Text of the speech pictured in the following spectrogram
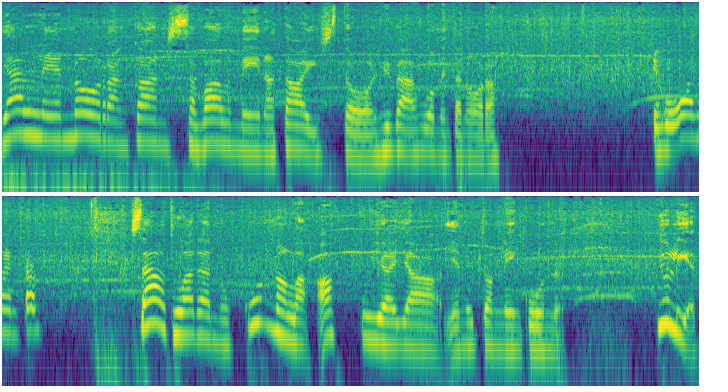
jälleen Nooran kanssa valmiina taistoon. Hyvää huomenta Noora. Huomenta. Sä oot ladannut kunnolla akkuja ja, ja nyt on niin kuin kyljet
